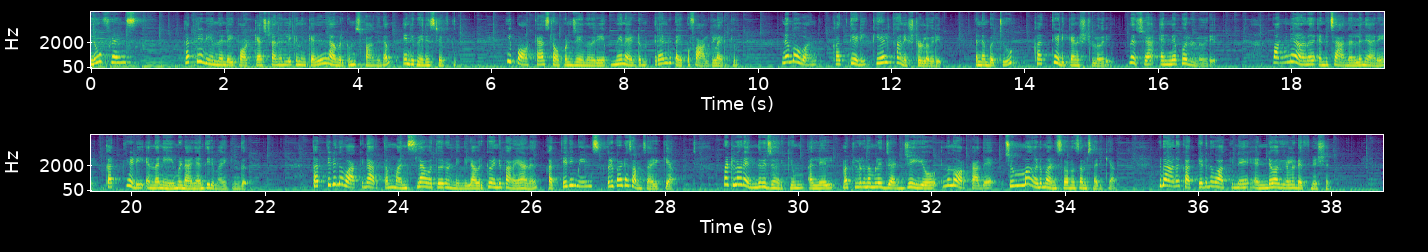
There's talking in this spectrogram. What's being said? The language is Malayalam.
ഹലോ ഫ്രണ്ട്സ് കത്തിയടി എന്ന എന്റെ ഈ പോഡ്കാസ്റ്റ് ചാനലിലേക്ക് നിങ്ങൾക്ക് എല്ലാവർക്കും സ്വാഗതം. എന്റെ പേര് സ്റ്റെഫി. ഈ പോഡ്കാസ്റ്റ് ഓപ്പൺ ചെയ്യുന്നവരെ മെയിനായിട്ടും രണ്ട് ടൈപ്പ് ഓഫ് ആളുകളായിരിക്കും. നമ്പർ വൺ കത്തിയടി കേൾക്കാൻ ഇഷ്ടമുള്ളവർ നമ്പർ ടു കത്തിയടിക്കാൻ ഇഷ്ടമുള്ളവർ എന്ന് വെച്ചാൽ എന്നെ പോലുള്ളവർ അപ്പം അങ്ങനെയാണ് എന്റെ ചാനലിൽ ഞാൻ കത്തിയടി എന്ന നെയിം ഇടാൻ ഞാൻ തീരുമാനിക്കുന്നത്. കത്തിയടി എന്ന വാക്കിന്റെ അർത്ഥം മനസ്സിലാവാത്തവരുണ്ടെങ്കിൽ അവർക്ക് വേണ്ടി പറയാണ് കത്തിയടി മീൻസ് ഒരുപാട് സംസാരിക്കുക. മറ്റുള്ളവർ എന്ത് വിചാരിക്കും? അല്ലെങ്കിൽ മറ്റുള്ളവർ നമ്മളെ ജഡ്ജ് ചെയ്യോ? എന്നൊന്നും ഓർക്കാതെ ചുമ്മാ അങ്ങോട്ട് മനസ്സോർന്ന് സംസാരിക്കാം. ഇതാണ് കത്തിയിടുന്ന വാക്കിന്റെ എന്റെ വകയുള്ള ഡെഫിനേഷൻ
